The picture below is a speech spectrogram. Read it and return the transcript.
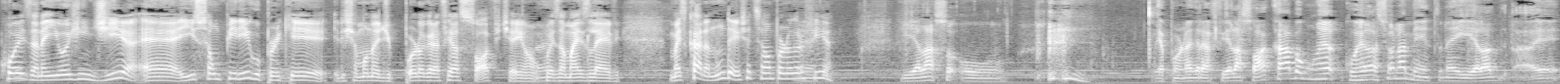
coisa, né? E hoje em dia, é, isso é um perigo, porque eles chamam né, de pornografia soft, aí, uma é. coisa mais leve. Mas, cara, não deixa de ser uma pornografia. É. E ela só. O... e a pornografia ela só acaba com o relacionamento, né? E ela. É,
